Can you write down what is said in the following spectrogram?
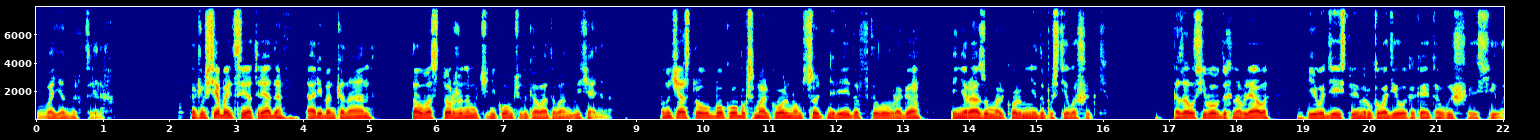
в военных целях. Как и все бойцы отряда, Ари Бен-Канаан стал восторженным учеником чудаковатого англичанина. Он участвовал бок о бок с Малькольмом в сотне рейдов в тылу врага, и ни разу Малькольм не допустил ошибки. Казалось, его вдохновляло, и его действиями руководила какая-то высшая сила.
